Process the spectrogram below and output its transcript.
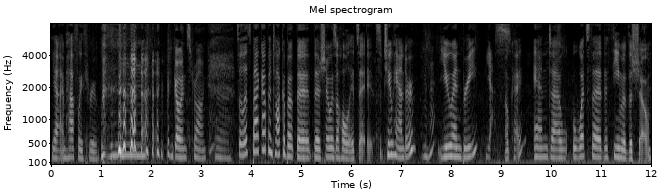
Yeah, I'm halfway through. I've been going strong. So let's back up and talk about the, the show as a whole. It's a it's a two hander. Mhm. You and Bree. Yes. Okay. And uh, what's the the theme of the show?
